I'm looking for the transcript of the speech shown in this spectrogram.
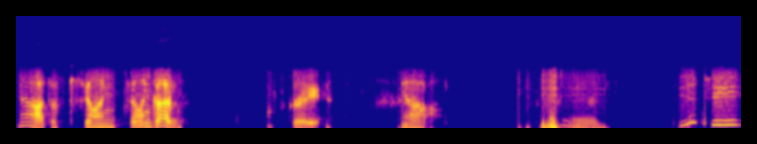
yeah, just feeling feeling good. That's great. Yeah. Good.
